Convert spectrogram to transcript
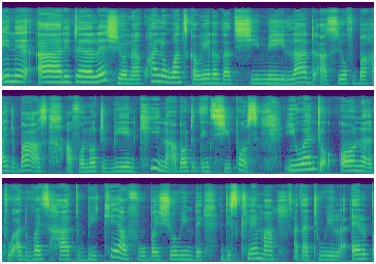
In a retaliation, Kwale wants Kawira that she may land herself behind bars for not being keen about the things she posts. He went on to advise her to be careful by showing the disclaimer that will help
